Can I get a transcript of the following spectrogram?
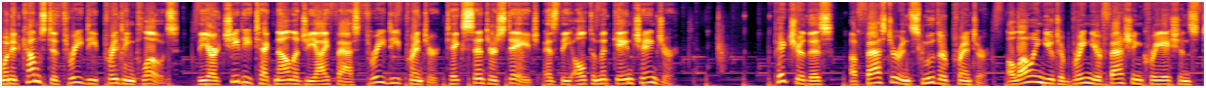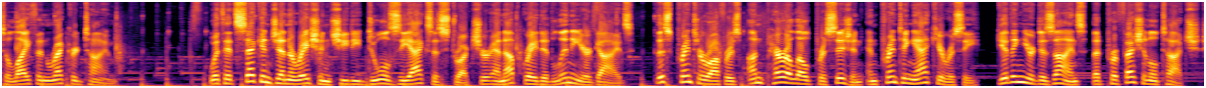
When it comes to 3D printing clothes, the R QIDI Technology iFast 3D printer takes center stage as the ultimate game changer. Picture this, a faster and smoother printer, allowing you to bring your fashion creations to life in record time. With its second-generation R QIDI dual Z-axis structure and upgraded linear guides, this printer offers unparalleled precision and printing accuracy, giving your designs that professional touch.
